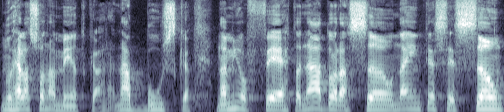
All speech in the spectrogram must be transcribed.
No relacionamento, cara, na busca, na minha oferta, na adoração, na intercessão.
